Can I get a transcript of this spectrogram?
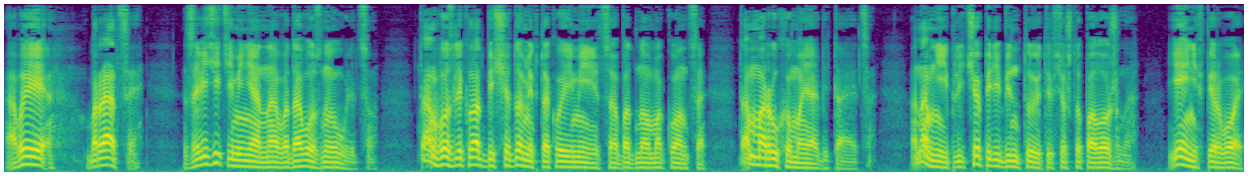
А вы, братцы, завезите меня на водовозную улицу. Там возле кладбища домик такой имеется об одном оконце. Там маруха моя обитается. Она мне и плечо перебинтует, и все, что положено. Ей не впервой.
